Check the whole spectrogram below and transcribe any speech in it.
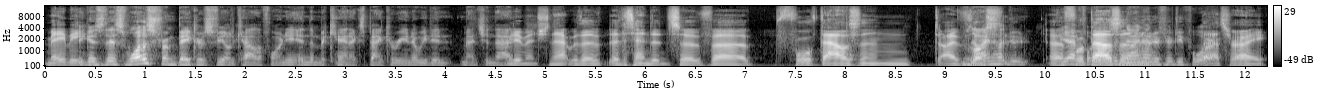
maybe. Because this was from Bakersfield, California, in the Mechanics Bank Arena. We didn't mention that. We didn't mention that with a, an attendance of uh, four thousand. I've lost. uh, yeah, 4,000 four thousand nine hundred fifty-four. That's right.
